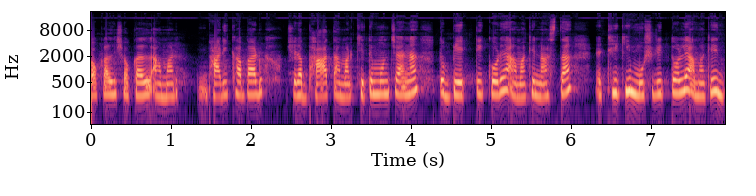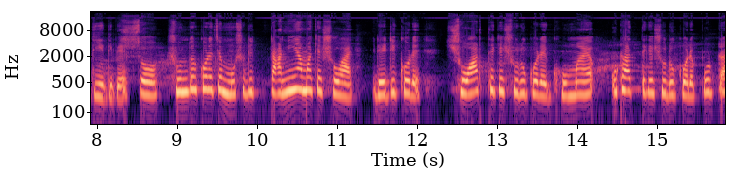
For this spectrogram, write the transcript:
সকাল সকাল আমার ভারী খাবার, সেটা ভাত আমার খেতে মন চায় না, তো বেডটি করে আমাকে নাস্তা ঠিকই মুসুরির তলে আমাকে দিয়ে দিবে। সো সুন্দর করে যে মুসুরির টানিয়ে আমাকে শোয়ায় রেডি করে শোয়ার থেকে শুরু করে ঘুমায় ওঠার থেকে শুরু করে পুরোটা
